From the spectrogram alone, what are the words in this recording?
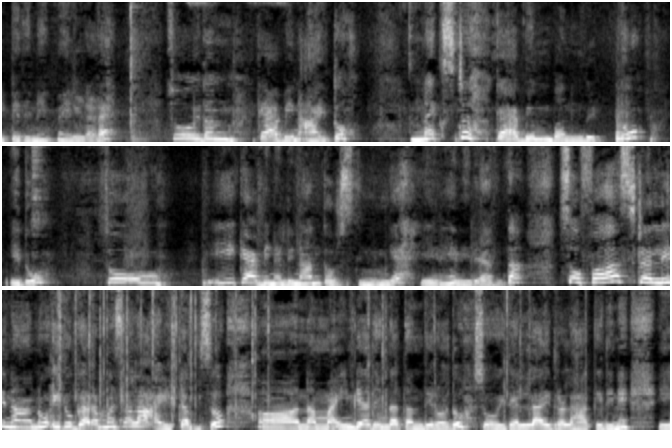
ಇಟ್ಟಿದ್ದೀನಿ ಮೇಲ್ಗಡೆ. ಸೊ ಇದೊಂದು ಕ್ಯಾಬಿನ್ ಆಯಿತು. ನೆಕ್ಸ್ಟ್ ಕ್ಯಾಬಿನ್ ಬಂದ್ಬಿಟ್ಟು ಇದು. ಸೊ ಈ ಕ್ಯಾಬಿನಲ್ಲಿ ನಾನು ತೋರಿಸ್ತೀನಿ ನಿಮಗೆ ಏನೇನಿದೆ ಅಂತ. ಸೊ ಫಸ್ಟ್ ಅಲ್ಲಿ ನಾನು ಇದು ಗರಂ ಮಸಾಲ ಐಟಮ್ಸ್ ನಮ್ಮ ಇಂಡಿಯಾದಿಂದ ತಂದಿರೋದು. ಸೊ ಇದೆಲ್ಲ ಇದ್ರಲ್ಲಿ ಹಾಕಿದ್ದೀನಿ. ಈ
